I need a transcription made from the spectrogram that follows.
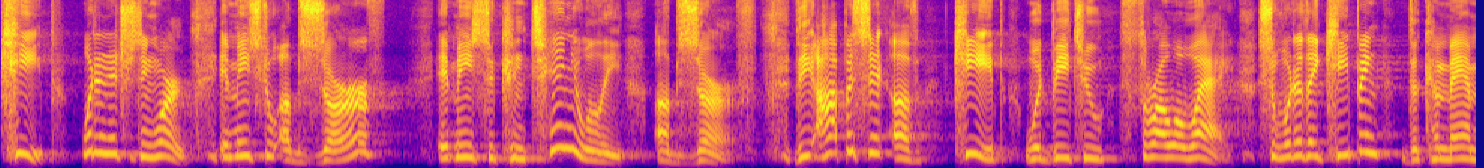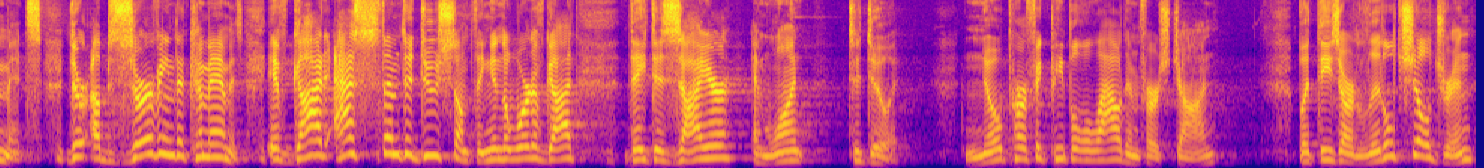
Keep. What an interesting word. It means to observe, it means to continually observe. The opposite of keep would be to throw away. So, what are they keeping? The commandments. They're observing the commandments. If God asks them to do something in the Word of God, they desire and want to do it. No perfect people allowed in First John, but these are little children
